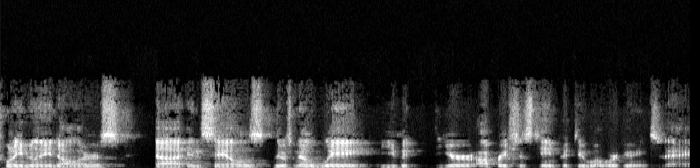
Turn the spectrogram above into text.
$20 million uh, in sales, there's no way you could, your operations team could do what we're doing today.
